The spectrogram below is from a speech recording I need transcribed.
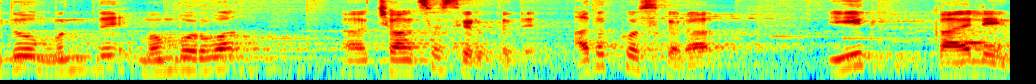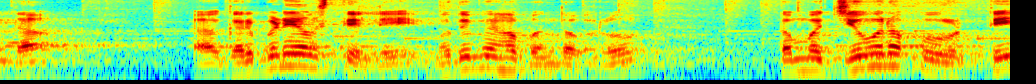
ಇದು ಮುಂದೆ ಮುಂಬರುವ ಚಾನ್ಸಸ್ ಇರುತ್ತದೆ. ಅದಕ್ಕೋಸ್ಕರ ಈ ಕಾಯಿಲೆಯಿಂದ ಗರ್ಭಿಣಿ ಅವಸ್ಥೆಯಲ್ಲಿ ಮಧುಮೇಹ ಬಂದವರು ತಮ್ಮ ಜೀವನ ಪೂರ್ತಿ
